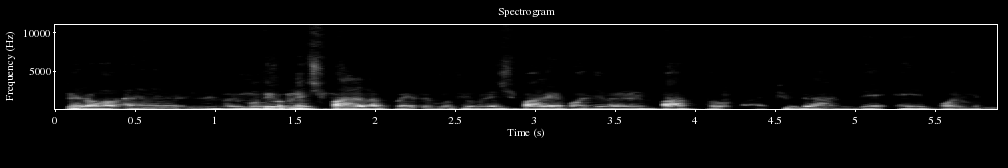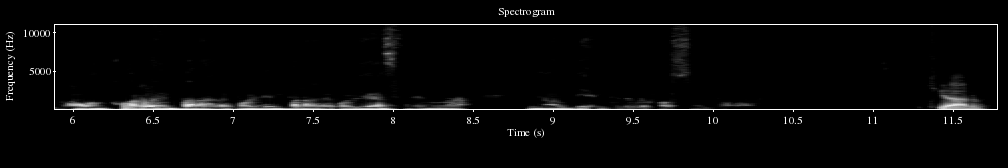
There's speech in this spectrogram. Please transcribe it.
però eh, il motivo principale era quello, il motivo principale è voglio avere un impatto eh, più grande e voglio, ho ancora da imparare, voglio imparare, voglio essere in, una, in un ambiente dove posso imparare. Chiaro.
